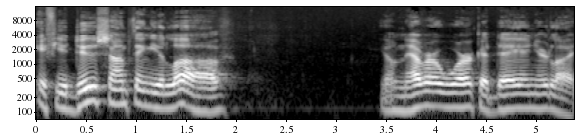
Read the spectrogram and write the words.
if you do something you love, You'll never work a day in your life,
